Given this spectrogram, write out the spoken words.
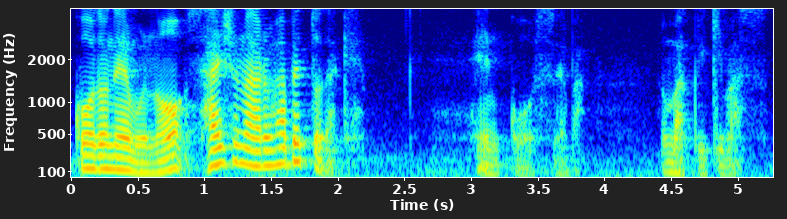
コードネームの最初のアルファベットだけ変更すればうまくいきます。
